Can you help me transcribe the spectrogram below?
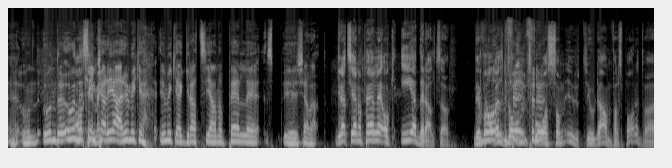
Eh, under, under, under okay, sin men... karriär, hur mycket, hur mycket har Graziano Pelle eh, tjänat? Graziano Pelle och Eder alltså. Det var väl de för, för två du... som utgjorde anfallsparet va,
